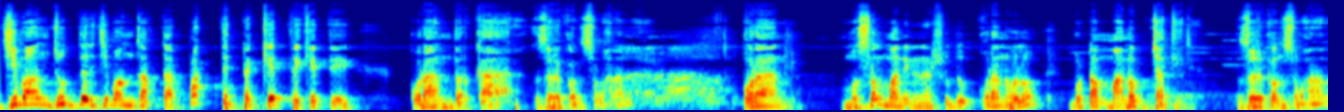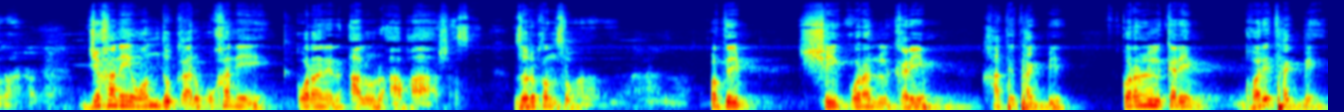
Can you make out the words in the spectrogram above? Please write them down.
জীবন যুদ্ধের জীবন যাত্রার প্রত্যেকটা ক্ষেত্রে ক্ষেত্রে কোরআন দরকার। যেরকম কোরআন মুসলমানের না, শুধু কোরআন হলো গোটা মানব জাতির। যেরকম সুবহান যেখানে অন্ধকার, ওখানে কোরআনের আলোর আভাস আছে। যেরকম সুবহান অতএব সেই কোরআনুল করিম হাতে থাকবে। কোরআনুল করিম ঘরে থাকবে।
